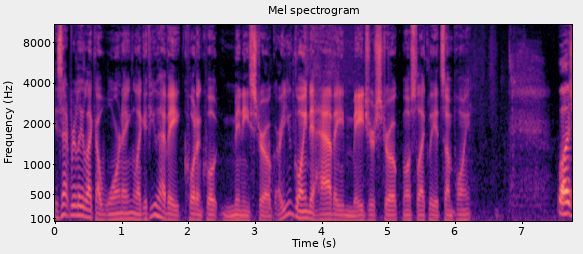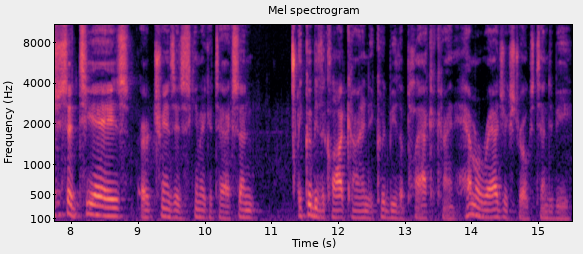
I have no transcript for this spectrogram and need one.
Is that really like a warning? Like if you have a quote unquote mini stroke, are you going to have a major stroke most likely at some point? Well, as you said, TIAs are transient ischemic attacks, and it could be the clot kind, it could be the plaque kind. Hemorrhagic strokes tend to be,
